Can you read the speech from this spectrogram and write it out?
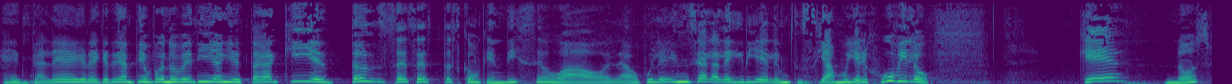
gente alegre, que tenían tiempo que no venían y están aquí. Entonces esto es como quien dice, wow, la opulencia, la alegría, el entusiasmo y el júbilo que nos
